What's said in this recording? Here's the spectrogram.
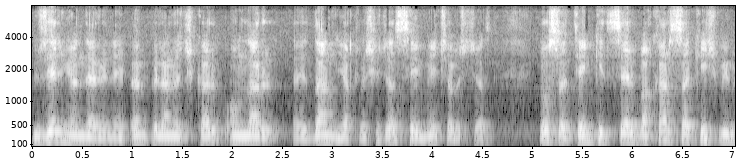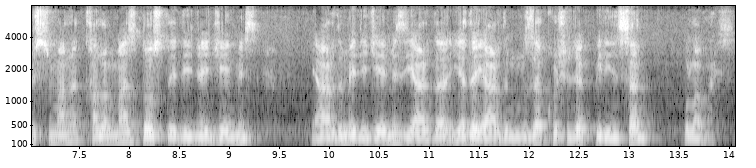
güzel yönlerini ön plana çıkarıp onlardan yaklaşacağız, sevmeye çalışacağız. Yoksa tenkitsel bakarsak hiçbir Müslümana kalınmaz dost edineceğimiz, yardım edeceğimiz yarda ya da yardımımıza koşacak bir insan bulamayız.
